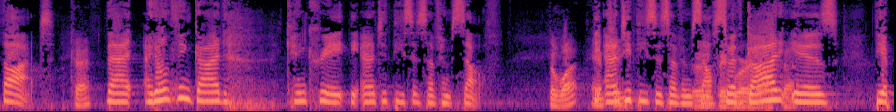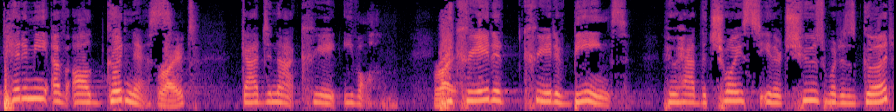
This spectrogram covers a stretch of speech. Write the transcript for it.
thought. Okay. That I don't think God can create the antithesis of Himself. The what? The Anti- antithesis of Himself. So if like God that. is the epitome of all goodness, Right. God did not create evil. Right. He created creative beings who had the choice to either choose what is good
